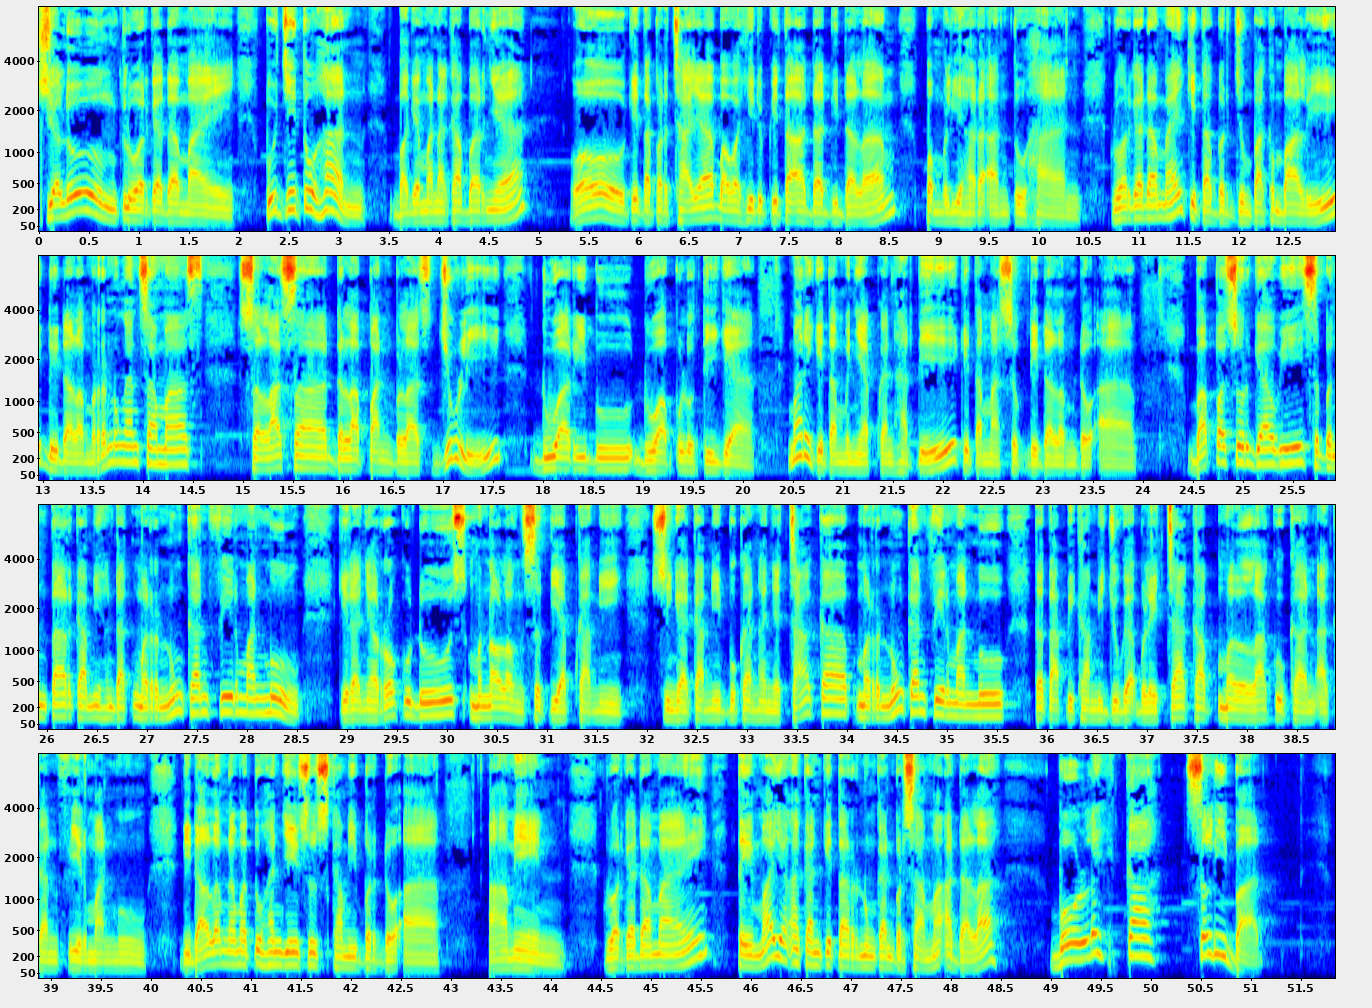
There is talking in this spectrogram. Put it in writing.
Shalom keluarga damai. Puji Tuhan, bagaimana kabarnya? Oh, kita percaya bahwa hidup kita ada di dalam pemeliharaan Tuhan. Keluarga damai, kita berjumpa kembali di dalam Renungan Samas Selasa 18 Juli 2023. Mari kita menyiapkan hati, kita masuk di dalam doa. Bapa Surgawi, sebentar kami hendak merenungkan firman-Mu. Kiranya Roh Kudus menolong setiap kami, sehingga kami bukan hanya cakap merenungkan firman-Mu, tetapi kami juga boleh cakap melakukan akan firman-Mu. Di dalam nama Tuhan Yesus kami berdoa. Amin. Keluarga damai, tema yang akan kita renungkan bersama adalah Bolehkah selibat?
